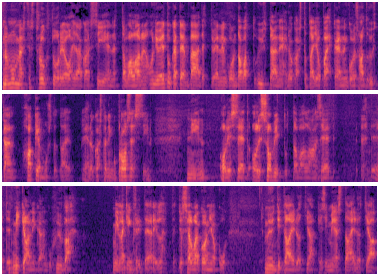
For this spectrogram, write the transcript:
No mun mielestä struktuuri ohjaa myös siihen, että tavallaan on jo etukäteen päätetty ennen kuin on tavattu yhtään ehdokasta tai jopa ehkä ennen kuin on saatu yhtään hakemusta tai ehdokasta niin kuin prosessiin, niin olisi se, että olisi sovittu tavallaan se, että, että, että, että mikä on ikään kuin hyvä milläkin kriteerillä. Että jos siellä vaikka on joku myyntitaidot ja esimiestaidot ja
